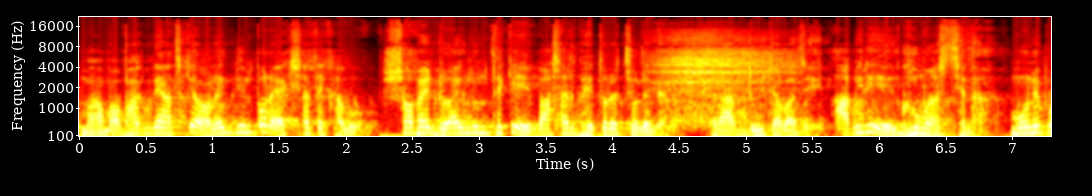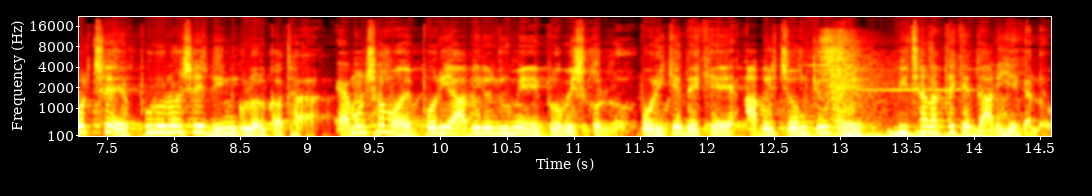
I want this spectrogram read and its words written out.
মামা ভাগ্নে আজকে অনেকদিন পর একসাথে খাব। সবাই ড্রয়িং রুম থেকে বাসার ভেতরে চলে গেল। রাত দুইটা বাজে। আবিরের ঘুম আসছে না। মনে পড়ছে পুরনো সেই দিনগুলোর কথা। এমন সময় পরি আবিরের রুমে প্রবেশ করল। পরীকে দেখে আবির চমকে উঠে বিছানা থেকে দাঁড়িয়ে গেল।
